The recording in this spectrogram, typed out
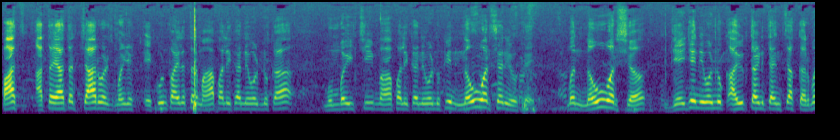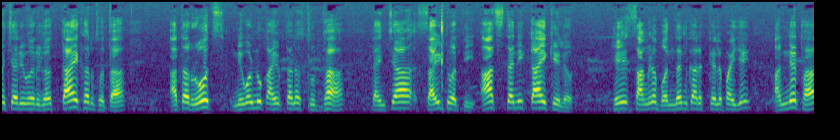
पाच आता या तर चार वर्ष म्हणजे एकूण पाहिलं तर महापालिका निवडणुका मुंबईची महापालिका निवडणुकी नऊ वर्षांनी होते. मग नऊ वर्ष जे जे निवडणूक आयुक्त आणि त्यांचा कर्मचारी वर्ग काय करत होता आता रोज निवडणूक आयुक्तांना सुद्धा त्यांच्या साईटवरती आज त्यांनी काय केलं हे सांगणं बंधनकारक केलं पाहिजे. अन्यथा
